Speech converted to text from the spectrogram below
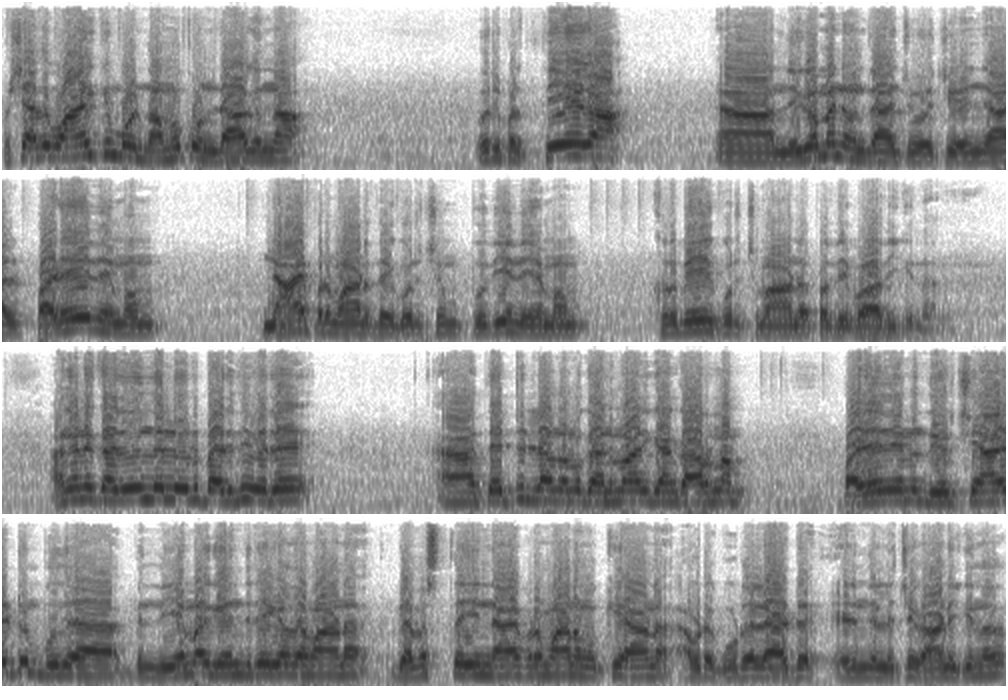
പക്ഷെ അത് വായിക്കുമ്പോൾ നമുക്കുണ്ടാകുന്ന ഒരു പ്രത്യേക നിഗമനം എന്താണെന്ന് ചോദിച്ചു കഴിഞ്ഞാൽ പഴയ നിയമം ന്യായപ്രമാണത്തെക്കുറിച്ചും പുതിയ നിയമം കൃപയെക്കുറിച്ചുമാണ് പ്രതിപാദിക്കുന്നത്. അങ്ങനെ കരുതുന്നതിൽ ഒരു പരിധിവരെ തെറ്റില്ല നമുക്ക് അനുമാനിക്കാം കാരണം പഴയ നിയമം തീർച്ചയായിട്ടും പുതിയ നിയമ കേന്ദ്രീകൃതമാണ് വ്യവസ്ഥയും ന്യായപ്രമാണമൊക്കെയാണ് അവിടെ കൂടുതലായിട്ട് എഴുന്നള്ളിച്ച് കാണിക്കുന്നത്.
